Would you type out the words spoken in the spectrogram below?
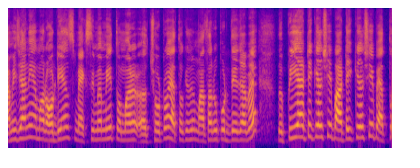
আমি জানি আমার অডিয়েন্স ম্যাক্সিমামই তোমার ছোট, এত কিছু মাথার উপর দিয়ে যাবে। তো প্রি আর্টিকেলশিপ আর্টিকেলশিপ এত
